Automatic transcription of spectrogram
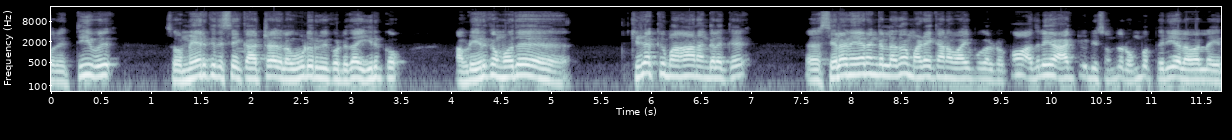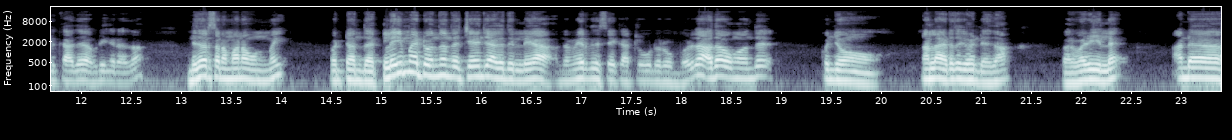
ஒரு தீவு. ஸோ மேற்கு திசை காற்று அதில் ஊடுருவி கொண்டு தான் இருக்கும். அப்படி இருக்கும்போது கிழக்கு மாகாணங்களுக்கு சில நேரங்களில் தான் மழைக்கான வாய்ப்புகள் இருக்கும். அதுலேயும் ஆக்டிவிட்டிஸ் வந்து ரொம்ப பெரிய லெவலில் இருக்காது அப்படிங்கிறது தான் நிதர்சனமான உண்மை. பட் அந்த கிளைமேட் வந்து அந்த சேஞ்ச் ஆகுது இல்லையா? அந்த மேற்கு திசை காற்று ஊடுருவும் பொழுது அதை அவங்க வந்து கொஞ்சம் நல்லா எடுத்துக்க வேண்டியது தான் வேறு வழி இல்லை. அந்த uh,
